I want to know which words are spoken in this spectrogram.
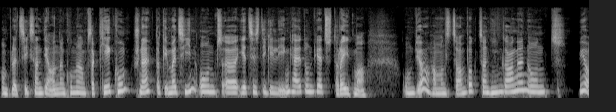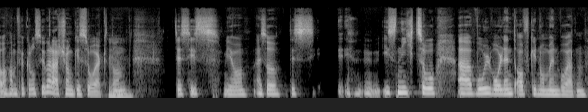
Und plötzlich sind die anderen gekommen und haben gesagt, okay, komm, schnell, da gehen wir jetzt hin und äh, jetzt ist die Gelegenheit und jetzt reden wir. Und ja, haben uns zusammenpackt, sind hingegangen und ja, haben für große Überraschung gesorgt. Mhm. Und das ist, ja, also das ist nicht so äh, wohlwollend aufgenommen worden.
